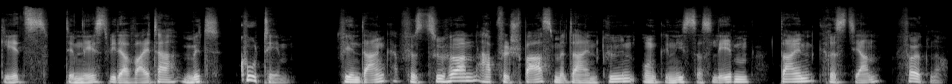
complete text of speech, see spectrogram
geht's demnächst wieder weiter mit Q-Themen. Vielen Dank fürs Zuhören, hab viel Spaß mit deinen Kühen und genieß das Leben. Dein Christian Völkner.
